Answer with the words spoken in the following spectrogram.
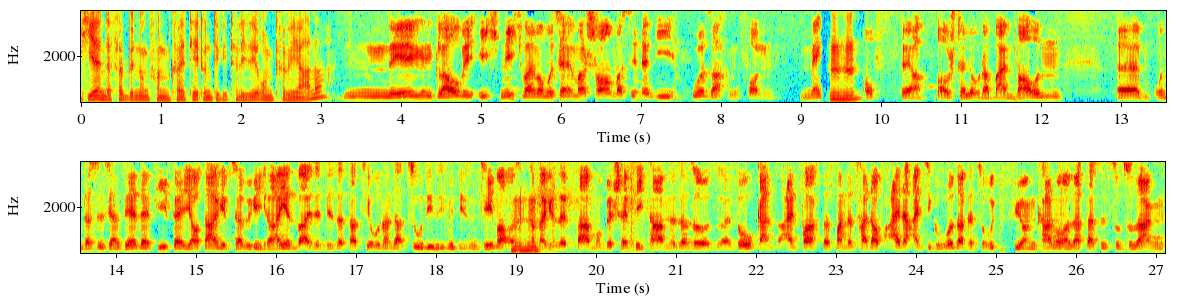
hier in der Verbindung von Qualität und Digitalisierung trivialer? Nee, glaube ich nicht, weil man muss ja immer schauen, was sind denn die Ursachen von Mengen mhm. auf der Baustelle oder beim Bauen. Ähm, und das ist ja sehr, sehr vielfältig. Auch da gibt es ja wirklich reihenweise Dissertationen dazu, die sich mit diesem Thema mhm. auseinandergesetzt mhm. haben und beschäftigt haben. Das ist also so ganz einfach, dass man das halt auf eine einzige Ursache zurückführen kann, wo man sagt, das ist sozusagen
